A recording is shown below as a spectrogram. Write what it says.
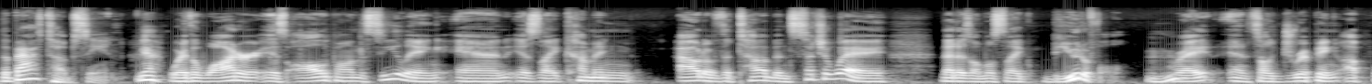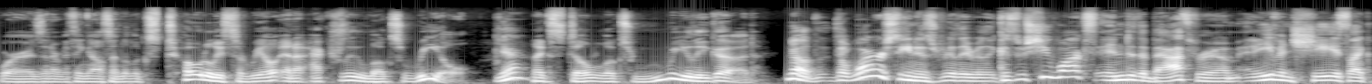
the bathtub scene. Yeah. Where the water is all upon the ceiling and is like coming out of the tub in such a way that is almost like beautiful. Mm-hmm. Right. And it's all dripping upwards and everything else. And it looks totally surreal and it actually looks real. Yeah. Like still looks really good. No, the, the water scene is really, really because she walks into the bathroom and even she's like,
